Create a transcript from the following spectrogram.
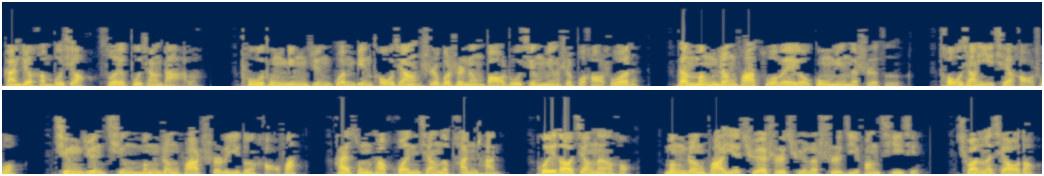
感觉很不孝，所以不想打了。普通明军官兵投降，是不是能保住性命是不好说的。但蒙正发作为有功名的世子，投降一切好说。清军请蒙正发吃了一顿好饭，还送他还乡的盘缠。回到江南后，蒙正发也确实娶了十几房妻妾，全了孝道，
